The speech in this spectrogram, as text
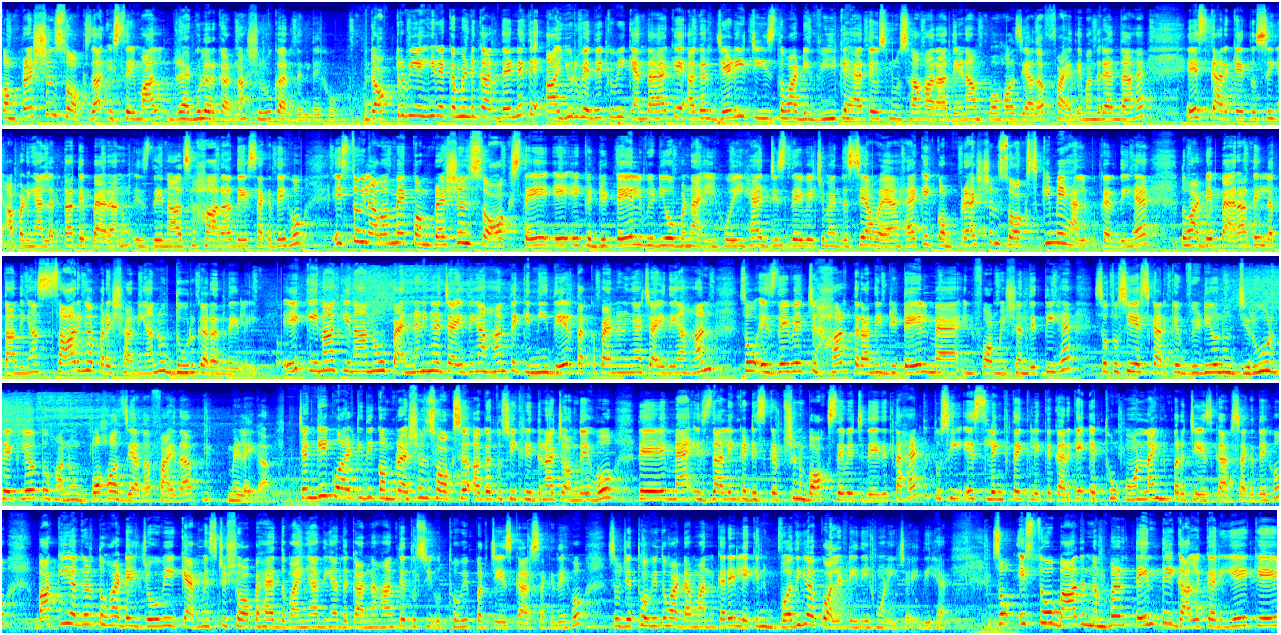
ਕੰਪਰੈਸ਼ਨ ਸੌਕਸ ਦਾ ਇਸਤੇਮਾਲ ਰੈਗੂਲਰ ਕਰਨਾ ਸ਼ੁਰੂ ਕਰ ਦਿੰਦੇ ਹੋ। ਡਾਕਟਰ ਵੀ ਇਹੀ ਰეკਮੈਂਡ ਕਰਦੇ ਨੇ ਤੇ ਆਯੁਰਵੈਦਿਕ ਵੀ ਕਹਿੰਦਾ ਹੈ ਕਿ ਅਗਰ ਜਿਹੜੀ ਚੀਜ਼ ਤੁਹਾਡੀ ਵੀਕ ਹੈ ਤੇ ਉਸ ਨੂੰ ਸਹਾਰਾ ਦੇਣਾ ਬਹੁਤ ਜ਼ਿਆਦਾ ਫਾਇਦੇਮੰਦ ਰਹਿੰਦਾ ਹੈ। ਇਸ ਕਰਕੇ ਤੁਸੀਂ ਆਪਣੀਆਂ ਲੱਤਾਂ ਤੇ ਪੈਰਾਂ ਨੂੰ ਇਸ ਦੇ ਨਾਲ ਸਹਾਰਾ ਦੇ ਸਕਦੇ ਹੋ। ਇਸ ਤੋਂ ਇਲਾਵਾ ਮੈਂ ਕੰਪਰੈਸ਼ਨ ਸੌਕਸ ਤੇ ਇਹ ਇੱਕ ਡਿਟੇਲ ਵੀਡੀਓ ਬਣਾਈ ਹੋਈ ਹੈ, ਜਿਸ ਦੇ ਵਿੱਚ ਮੈਂ ਦੱਸਿਆ ਹੋਇਆ ਹੈ ਕਿ ਕੰਪਰੈਸ਼ਨ ਸੌਕਸ ਕਿਵੇਂ ਹੈਲਪ ਕਰਦੀ ਹੈ ਤੁਹਾਡੇ ਪੈਰਾਂ ਤੇ ਲੱਤਾਂ ਦੀਆਂ ਸਾਰੀਆਂ ਪਰੇਸ਼ਾਨੀਆਂ ਨੂੰ ਦੂਰ ਕਰਨ ਦੇ ਲਈ। ਇਹ ਕਿਨਾਂ ਕਿਨਾਂ ਨੂੰ ਪਹਿਨਣੀਆਂ ਚਾਹੀਦੀਆਂ ਹਨ ਤੇ ਕਿੰਨੀ ਦੇਰ ਤੱਕ ਪਹਿਨਣੀਆਂ ਚਾਹੀਦੀਆਂ ਹਨ। ਸੋ ਇਸ ਦੇ ਵਿੱਚ ਹਰ ਤਰ੍ਹਾਂ ਦੀ ਡਿਟੇਲ ਮੈਂ ਇਨਫੋਰਮੇਸ਼ਨ ਦਿੱਤੀ ਹੈ। ਸੋ ਤੁਸੀਂ ਇਸ ਕਰਕੇ ਵੀਡੀਓ ਨੂੰ ਜ਼ਰੂਰ ਦੇਖ ਲਿਓ, ਤੁਹਾਨੂੰ ਬਹੁਤ ਜ਼ਿਆਦਾ ਫਾਇਦਾ ਮਿਲੇਗਾ। ਚੰਗੀ ਕੁਆਲਿਟੀ ਦੀ ਕੰਪਰੈਸ਼ਨ ਸੌਕਸ ਅਗਰ ਤੁਸੀਂ ਖਰੀਦਣਾ ਚਾਹੁੰਦੇ ਹੋ, ਤੇ ਮੈਂ ਇਸ ਦਾ ਲਿੰਕ ਡਿਸਕ੍ਰਿਪਸ਼ਨ ਬਾਕਸ ਦੇ ਵਿੱਚ ਦੇ ਦਿੱਤਾ ਹੈ। ਤੇ ਤੁਸੀਂ ਇਸ ਲਿੰਕ ਤੇ ਕਲਿੱਕ ਕਰਕੇ ਇੱਥੋਂ ਆਨਲਾਈਨ ਪਰਚੇਜ਼ ਕਰ ਸਕਦੇ ਹੋ। ਬਾਕੀ ਅਗਰ ਤੁਹਾਡੇ ਜੋ ਵੀ ਕੈਮਿਸਟ ਸ਼ਾਪ ਹੈ, ਦਵਾਈਆਂ ਦੀਆਂ ਦੁਕਾਨਾਂ ਹਨ ਤੇ ਤੁਸੀਂ ਉੱਥੋਂ ਵੀ ਪਰਚੇਜ਼ ਕਰ ਸਕਦੇ ਹੋ। ਸੋ ਜਿੱਥੋਂ ਵੀ ਤੁਹਾਡਾ ਮਨ ਕਰੇ, ਲੇਕਿਨ ਵਧੀਆ ਕੁਆਲਿਟੀ ਦੀ ਹੋਣੀ ਚਾਹੀਦੀ ਹੈ। ਸੋ ਇਸ ਤੋਂ ਬਾਅਦ ਨੰਬਰ 3 ਤੇ ਗੱਲ ਕਰੀਏ ਕਿ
